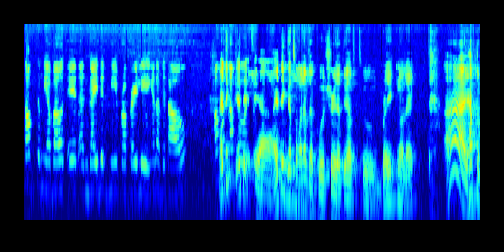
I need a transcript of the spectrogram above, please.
talked to me about it and guided me properly. Nga na, bitaw. I think, I think yeah, I think that's one of the culture that you have to break. No, like ah, you have to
